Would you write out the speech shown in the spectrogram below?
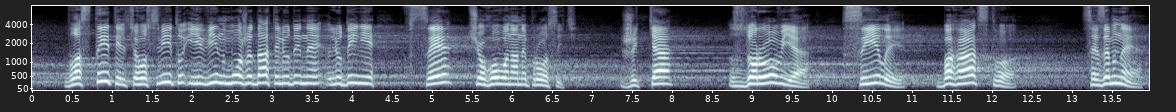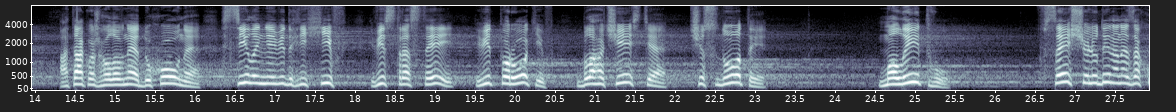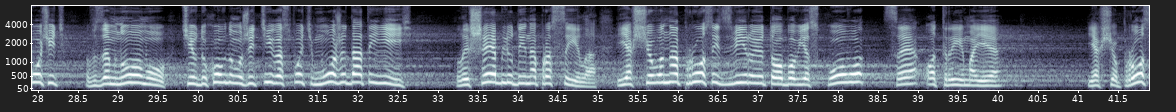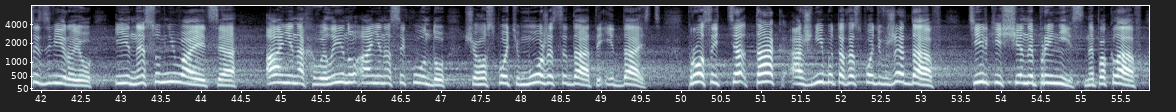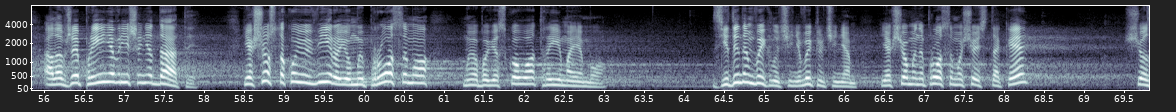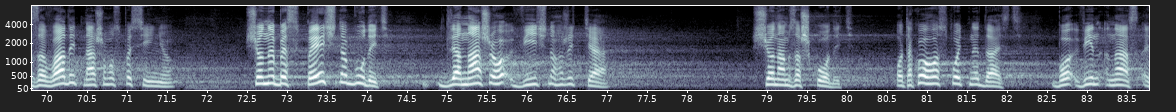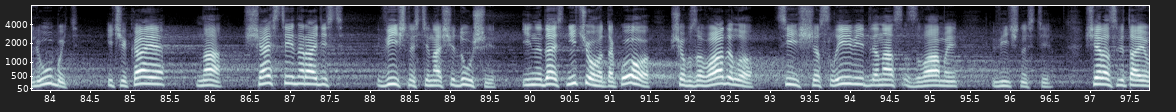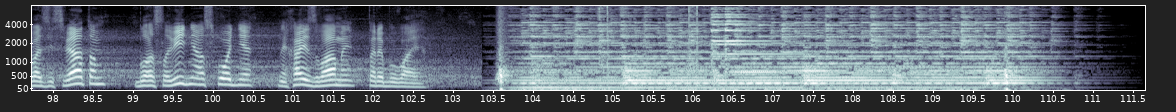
властитель цього світу, і Він може дати людині, людині все, чого вона не просить: життя, здоров'я, сили, багатство це земне, а також головне духовне зцілення від гріхів, від страстей, від пороків, благочестя, чесноти, молитву. Все, що людина не захоче в земному чи в духовному житті, Господь може дати їй. Лише б людина просила. І якщо вона просить з вірою, то обов'язково це отримає. Якщо просить з вірою і не сумнівається ані на хвилину, ані на секунду, що Господь може це дати і дасть. Просить так, аж нібито Господь вже дав, тільки ще не приніс, не поклав, але вже прийняв рішення дати. Якщо з такою вірою ми просимо, ми обов'язково отримаємо. З єдиним виключенням, виключенням, якщо ми не просимо щось таке, що завадить нашому спасінню, що небезпечно буде для нашого вічного життя, що нам зашкодить. Отакого Господь не дасть, бо Він нас любить і чекає на щастя і на радість вічності наші душі, і не дасть нічого такого, щоб завадило цій щасливій для нас з вами вічності. Ще раз вітаю вас зі святом, благословіння Господнє, нехай з вами перебуває.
